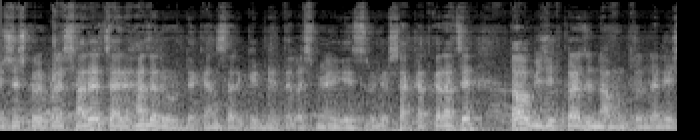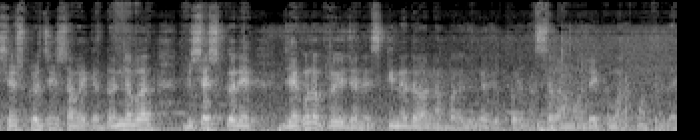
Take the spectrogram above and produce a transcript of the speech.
বিশেষ করে প্রায় সাড়ে চার হাজারের ঊর্ধ্বে ক্যান্সার কিডনি তেলাসমিয়া এই রোগের সাক্ষাৎকার আছে। তাও ভিজিট করার জন্য আমন্ত্রণ জানিয়ে শেষ করছি। সবাইকে ধন্যবাদ। বিশেষ করে যে কোনো প্রয়োজনে স্ক্রিনে দেওয়া নাম্বারে যোগাযোগ করুন। আসসালামু আলাইকুম রহমতুল্লাহ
